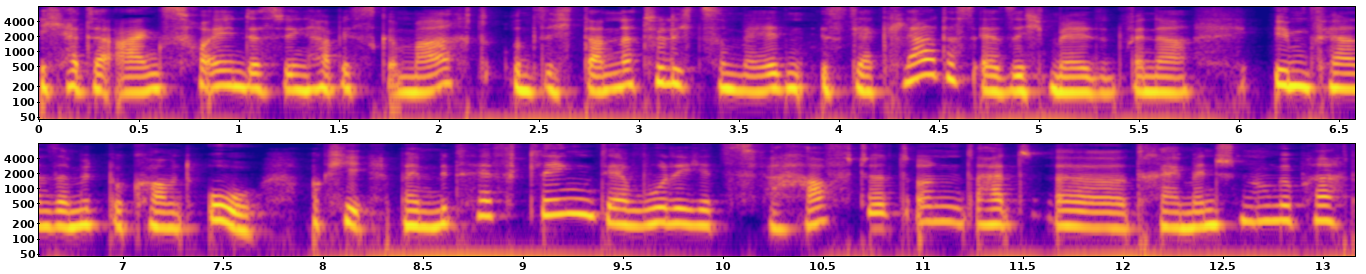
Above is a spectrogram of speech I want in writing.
ich hatte Angst vor ihm, deswegen habe ich es gemacht und sich dann natürlich zu melden, ist ja klar, dass er sich meldet, wenn er im Fernseher mitbekommt, oh, okay, mein Mithäftling, der wurde jetzt verhaftet und hat äh, drei Menschen umgebracht.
